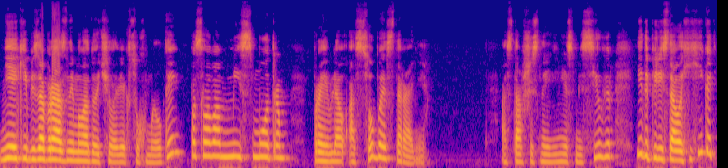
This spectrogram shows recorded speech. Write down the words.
Некий безобразный молодой человек с ухмылкой, по словам мисс Мотром, проявлял особое старание. Оставшись наедине с мисс Силвер, Ида перестала хихикать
